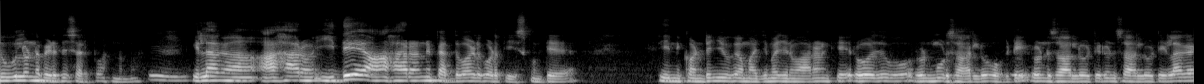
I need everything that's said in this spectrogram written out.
నువ్వులుండ పెడితే సరిపోతుందమ్మా. ఇలాగా ఆహారం ఇదే ఆహారాన్ని పెద్దవాళ్ళు కూడా తీసుకుంటే దీన్ని కంటిన్యూగా మధ్య మధ్యన వారానికి రోజు రెండు మూడు సార్లు ఒకటి రెండు సార్లు ఒకటి రెండు సార్లు ఒకటి ఇలాగా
